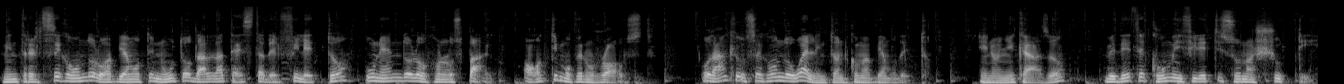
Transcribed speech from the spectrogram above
mentre il secondo lo abbiamo ottenuto dalla testa del filetto unendolo con lo spago. Ottimo per un roast. O anche un secondo Wellington, come abbiamo detto. In ogni caso, vedete come i filetti sono asciutti,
